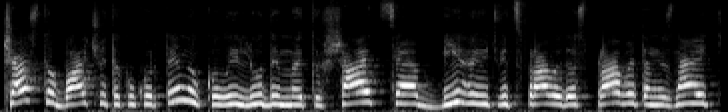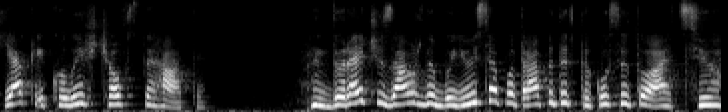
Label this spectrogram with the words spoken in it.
Часто бачу таку картину, коли люди метушаться, бігають від справи до справи та не знають, як і коли що встигати. До речі, завжди боюся потрапити в таку ситуацію.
